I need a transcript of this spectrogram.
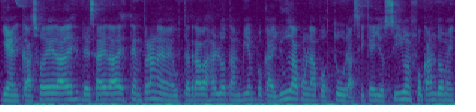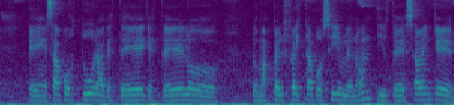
y en el caso de edades, de esas edades tempranas, me gusta trabajarlo también porque ayuda con la postura. Así que yo sigo enfocándome en esa postura que esté, que esté lo, más perfecta posible, ¿no? Y ustedes saben que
